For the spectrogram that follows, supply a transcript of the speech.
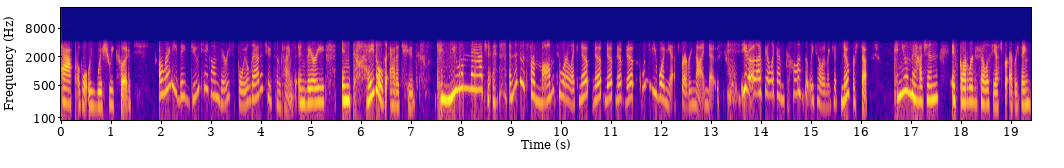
half of what we wish we could. Already, they do take on very spoiled attitudes sometimes and very entitled attitudes. Can you imagine? And this is from moms who are like, nope, nope, nope, nope, nope. We'll give you one yes for every nine no's. You know, I feel like I'm constantly telling my kids no for stuff. Can you imagine if God were to tell us yes for everything?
